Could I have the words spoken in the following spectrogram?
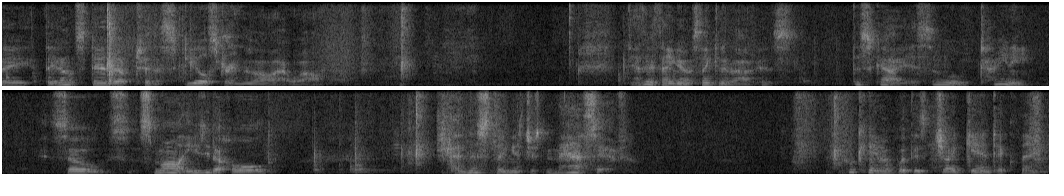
they, they don't stand up to the steel strings all that well. The other thing I was thinking about is this guy is so tiny. So small, easy to hold. And this thing is just massive. Who came up with this gigantic thing?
